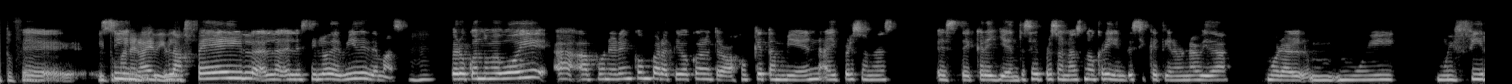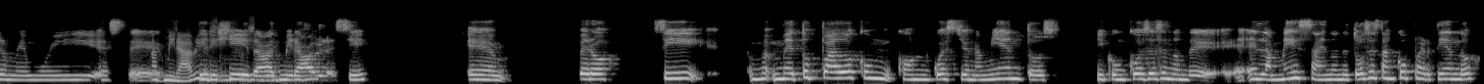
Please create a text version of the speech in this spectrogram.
tu fe. Eh, y tu manera de vivir. La fe y el estilo de vida y demás. Pero cuando me voy a, poner en comparativo con el trabajo, que también hay personas este, creyentes, hay personas no creyentes y que tienen una vida moral muy, muy firme, muy este, admirable, dirigida, admirable, sí. Em, pero sí, me he topado con, cuestionamientos y con cosas en donde, en la mesa, en donde todos están compartiendo.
